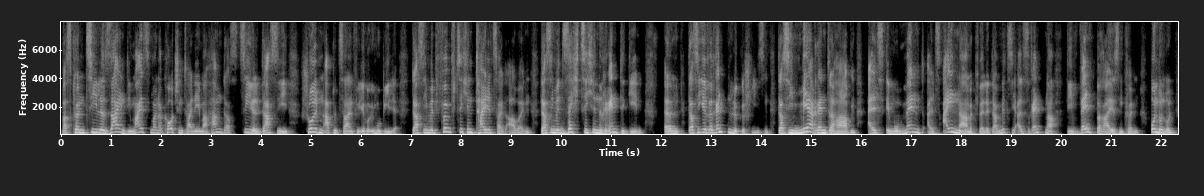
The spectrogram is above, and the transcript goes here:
Was können Ziele sein? Die meisten meiner Coaching-Teilnehmer haben das Ziel, dass sie Schulden abbezahlen für ihre Immobilie, dass sie mit 50 in Teilzeit arbeiten, dass sie mit 60 in Rente gehen, ähm, dass sie ihre Rentenlücke schließen, dass sie mehr Rente haben als im Moment als Einnahmequelle, damit sie als Rentner die Welt bereisen können und, und, und.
